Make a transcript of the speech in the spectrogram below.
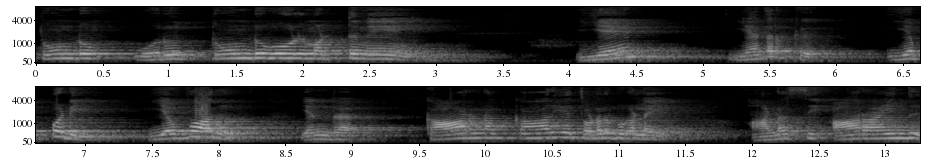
தூண்டும் ஒரு தூண்டுகோல் மட்டுமே. ஏன்? எதற்கு? எப்படி? எவ்வாறு? என்ற காரணக்காரிய தொடர்புகளை அலசி ஆராய்ந்து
